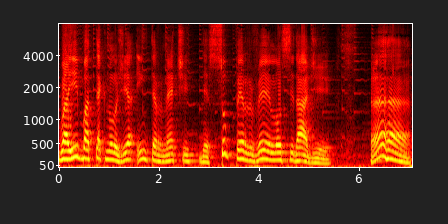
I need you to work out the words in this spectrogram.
Guaíba Tecnologia Internet de super velocidade. Ah,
